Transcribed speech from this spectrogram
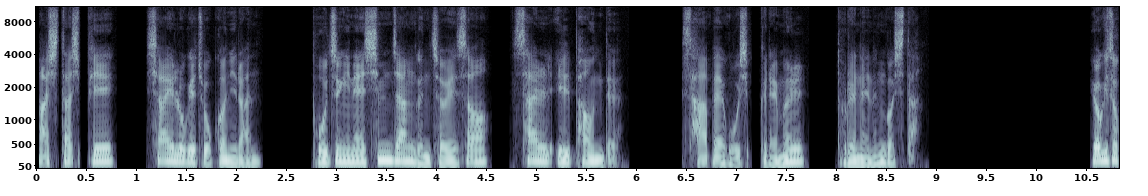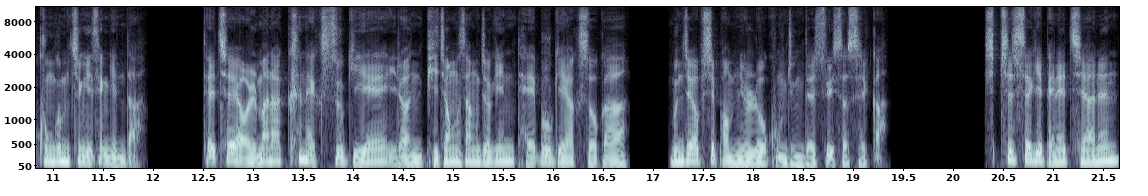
아시다시피 샤일록의 조건이란 보증인의 심장 근처에서 살 1파운드, 450g을 도려내는 것이다. 여기서 궁금증이 생긴다. 대체 얼마나 큰 액수기에 이런 비정상적인 대부 계약서가 문제없이 법률로 공증될 수 있었을까? 17세기 베네치아는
